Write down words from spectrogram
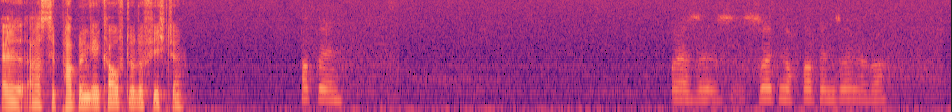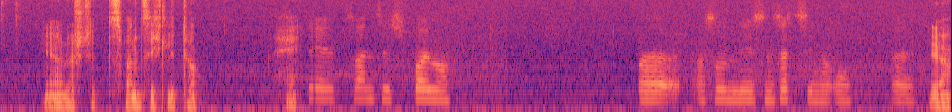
Äh, hast du Pappeln gekauft oder Fichte? Pappeln. Oder so, es sollten noch Pappeln sein, aber. Ja, da steht 20 Liter. Nee, 20 Bäume. Äh, achso, nee, es sind Setzlinge. Oh. Äh, Ja.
